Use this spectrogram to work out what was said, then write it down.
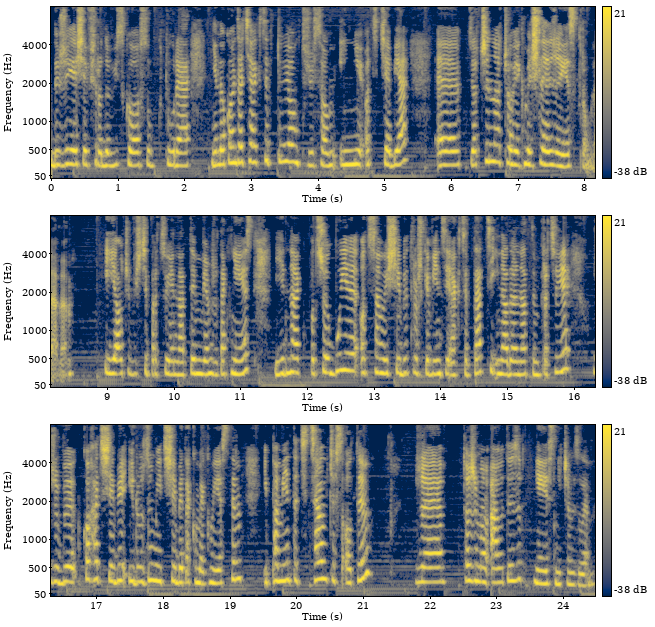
gdy żyje się w środowisku osób, które nie do końca cię akceptują, którzy są inni od ciebie, e, zaczyna człowiek myśleć, że jest problemem. I ja oczywiście pracuję nad tym, wiem, że tak nie jest, jednak potrzebuję od samej siebie troszkę więcej akceptacji i nadal nad tym pracuję, żeby kochać siebie i rozumieć siebie taką, jaką jestem i pamiętać cały czas o tym, że to, że mam autyzm, nie jest niczym złym.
